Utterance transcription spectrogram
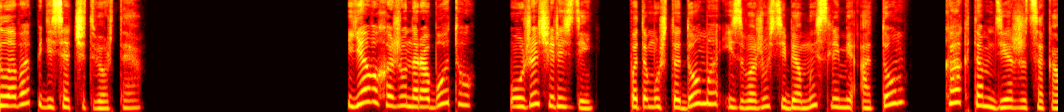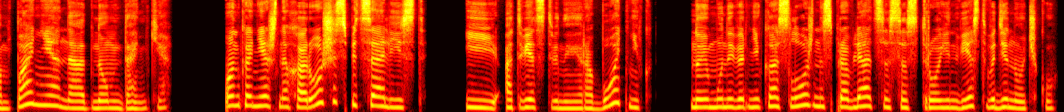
Глава 54. Я выхожу на работу уже через день, потому что дома извожу себя мыслями о том, как там держится компания на одном Даньке. Он, конечно, хороший специалист и ответственный работник, но ему наверняка сложно справляться со стройинвест в одиночку.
